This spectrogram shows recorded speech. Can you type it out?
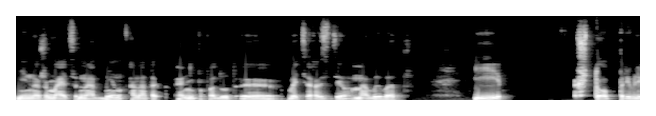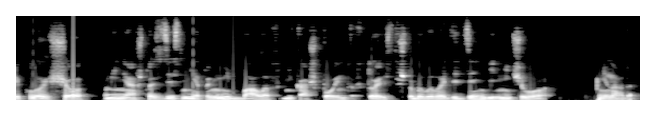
не нажимаете на обмен, она так, они попадут э, в эти разделы на вывод. И что привлекло еще меня, что здесь нету ни баллов, ни кэшпоинтов. То есть, чтобы выводить деньги, ничего не надо.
